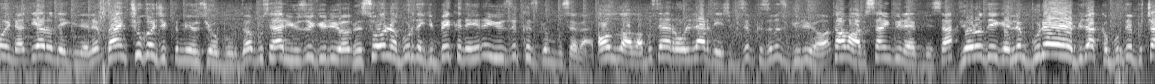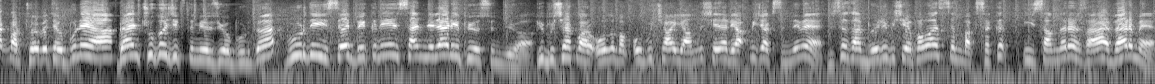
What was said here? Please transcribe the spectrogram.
oyna diğer odaya gidelim. Ben çok acıktım yazıyor burada. Bu sefer yüzü gülüyor ve sonra buradaki Bacon Air'e yüzü kızgın bu sefer. Allah Allah bu sefer roller değişti. Bizim kızımız gülüyor. Tamam abi sen gül Eblisa. Diğer odaya gelelim. Bu ne? Bir dakika burada bıçak var. Tövbe tövbe bu ne ya? Ben çok acıktım yazıyor burada. Burada ise Bacon Air sen neler yapıyorsun diyor. Bir bıçak var. Oğlum bak o bıçağı yanlış şeyler yapmayacaksın değil mi? Lisa sen böyle bir şey yapamazsın bak sakın insanlara zarar verme.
